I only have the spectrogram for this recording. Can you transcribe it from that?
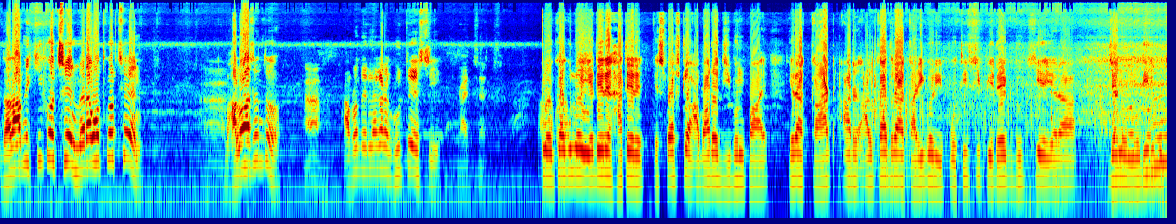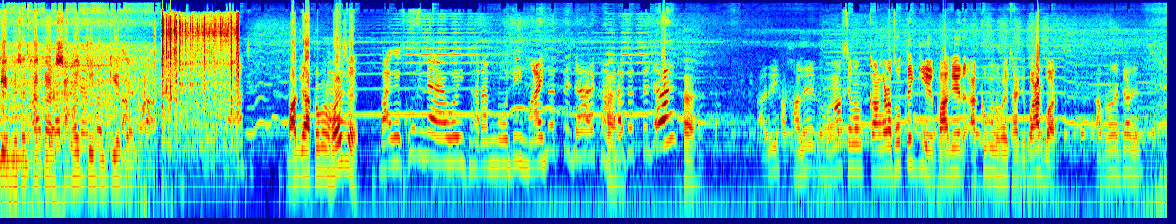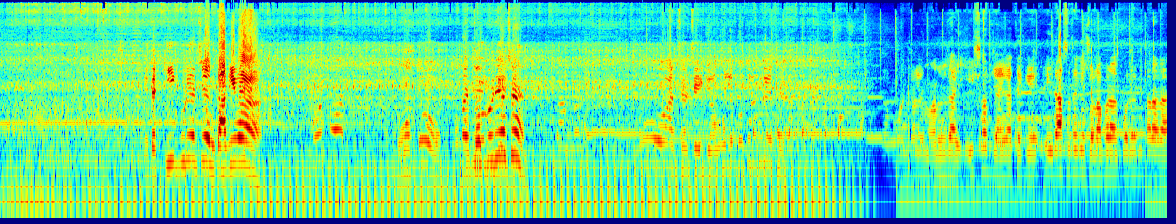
দাদা আপনি কি করছেন? মেরামত করছেন? হ্যাঁ। ভালো আছেন তো? হ্যাঁ আপনাদের এলাকাটা ঘুরতে এসেছি। আচ্ছা আচ্ছা। নৌকাগুলো এদের হাতের স্পষ্ট আবারও জীবন পায়। এরা কাঠ আর আলকাদরা কারিগরি প্রতিটি পেরেক ঢুকিয়ে এরা যেন নদীর বুকে ভেসে থাকার সাহায্য জুগিয়ে দেন। বাঘে আক্রমণ হয়েছে? বাঘে খুব নেয় ওই ঝাড়াম নদী মাছ ধরতে যায় খাংড়া ধরতে যায়। হ্যাঁ হ্যাঁ। আর এই খালে মাছ এবং কাঁকড়া ধরতে গিয়ে বাঘের আক্রমণ হয়ে থাকে বারবার। আপনারা জানেন এটা কি গুড়িয়েছেন কাকিমা? বোতল। বোতল? গুড়িয়েছেন ও আচ্ছা আচ্ছা এই জঙ্গলে বোতল গুড়িয়েছেন অঞ্চলের মানুষরা এই সব জায়গা থেকে এই রাস্তা থেকে চলাফেরা করেন তারা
